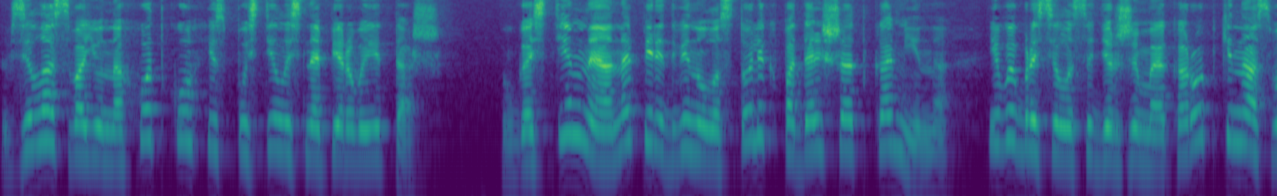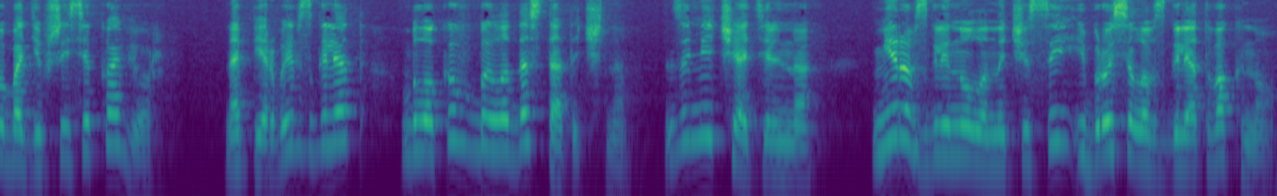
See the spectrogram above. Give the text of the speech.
взяла свою находку и спустилась на первый этаж. В гостиной она передвинула столик подальше от камина и выбросила содержимое коробки на освободившийся ковер. На первый взгляд блоков было достаточно. Замечательно. Мира взглянула на часы и бросила взгляд в окно.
